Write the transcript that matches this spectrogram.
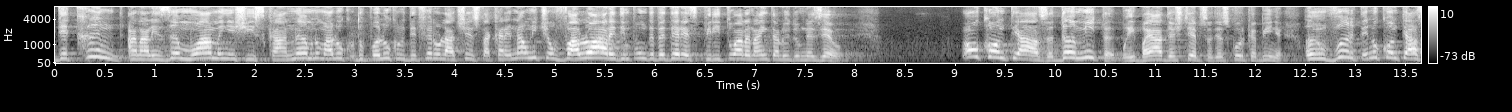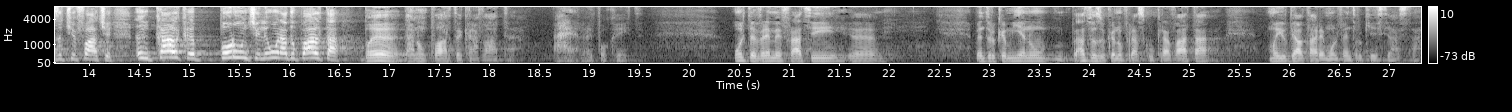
De când analizăm oamenii și îi scanăm numai lucru, după lucruri de felul acesta, care n-au nicio valoare din punct de vedere spiritual înaintea lui Dumnezeu? Nu contează, dă mită, băi băiat deștept, să descurcă bine, învârte, nu contează ce face, încalcă poruncile una după alta, bă, dar nu poartă cravată. Ai, ai pocăit. Multe vreme, frații, uh, pentru că mie nu, ați văzut că nu prea cu cravata, mă iubeau tare mult pentru chestia asta.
